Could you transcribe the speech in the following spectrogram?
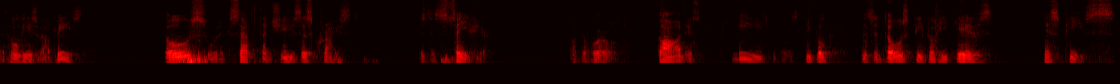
with whom he is well pleased. Those who would accept that Jesus Christ is the Savior of the world. God is pleased with those people, and to those people he gives his peace.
